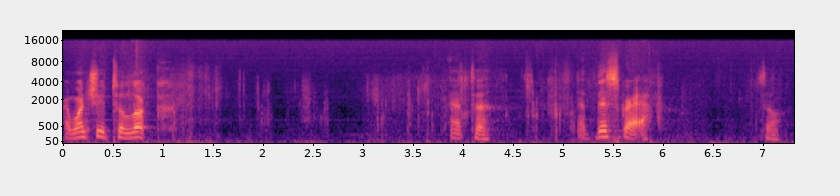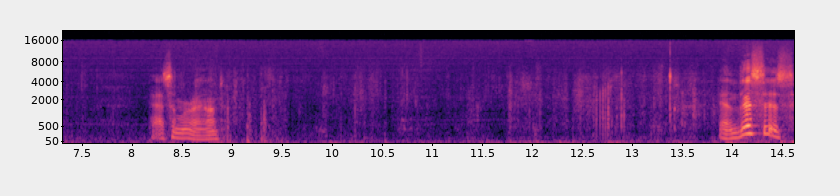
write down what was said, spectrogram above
I want you to look at, uh, at this graph. Pass them around. And this is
